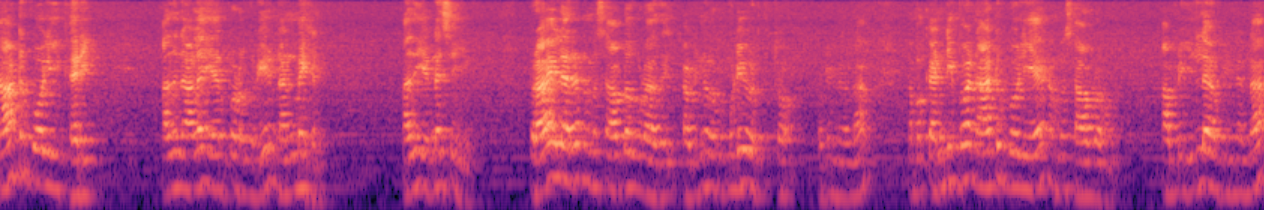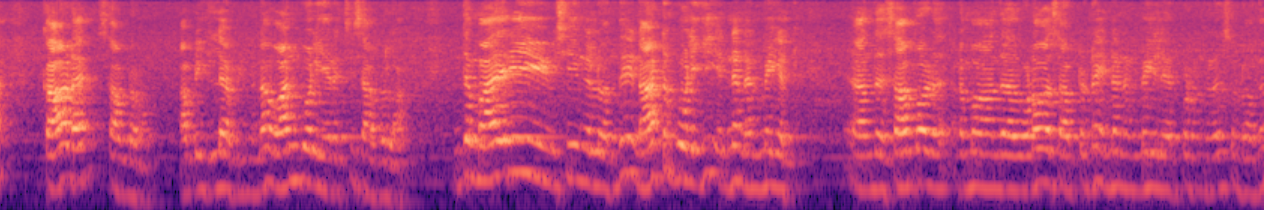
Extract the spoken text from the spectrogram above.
நாட்டுக்கோழி கறி. அதனால ஏற்படக்கூடிய நன்மைகள். அது என்ன செய்யும்? பிராய்லரை நம்ம சாப்பிடக்கூடாது அப்படின்னு ஒரு முடிவு எடுத்துட்டோம் அப்படின்னா நம்ம கண்டிப்பாக நாட்டுக்கோழியை நம்ம சாப்பிடணும். அப்படி இல்லை அப்படின்னா காடை சாப்பிடணும். அப்படி இல்லை அப்படின்னா வான்கோழி இறைச்சி சாப்பிடலாம். இந்த மாதிரி விஷயங்கள் வந்து நாட்டுக்கோழிக்கு என்ன நன்மைகள்? அந்த சாப்பாடு நம்ம அந்த உணவை சாப்பிட்டோம்னா என்ன நன்மைகள் ஏற்படுங்கிறத சொல்லுவாங்க.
